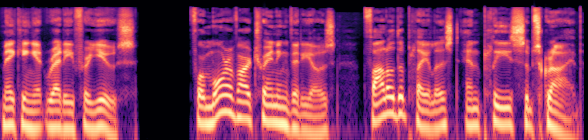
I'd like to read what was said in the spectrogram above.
making it ready for use. For more of our training videos, follow the playlist and please subscribe.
